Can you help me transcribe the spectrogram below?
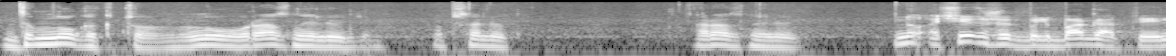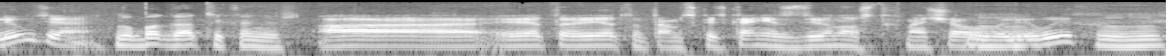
Да много кто, ну, разные люди, абсолютно. Разные люди. Ну, очевидно, что это были богатые люди, Ну, богатые, конечно. а это, это там, сказать, конец 90-х, начало Мгм. нулевых. Мгм.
